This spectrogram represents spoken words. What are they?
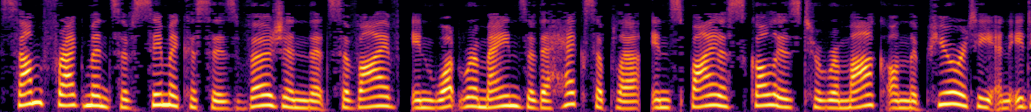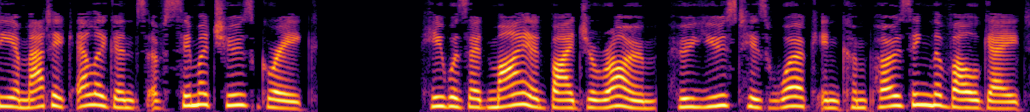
Some fragments of Symmachus's version that survive, in what remains of the Hexapla, inspire scholars to remark on the purity and idiomatic elegance of Symmachus' Greek. He was admired by Jerome, who used his work in composing the Vulgate.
